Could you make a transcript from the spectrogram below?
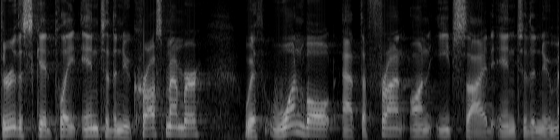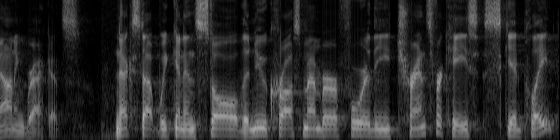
through the skid plate into the new crossmember with one bolt at the front on each side into the new mounting brackets. Next up, we can install the new crossmember for the transfer case skid plate.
